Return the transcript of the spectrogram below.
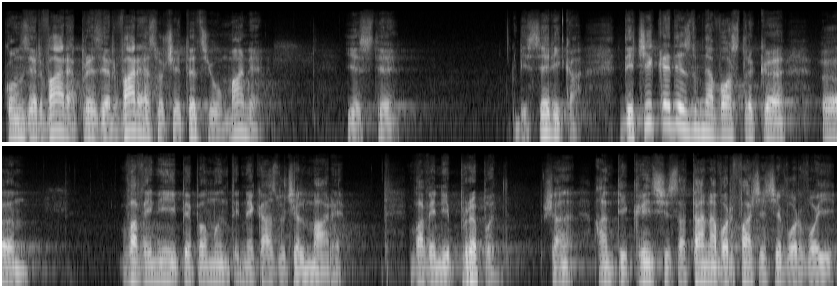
Conservarea, prezervarea societății umane este biserica. De ce credeți dumneavoastră că uh, va veni pe pământ necazul cel mare? va veni prăpăd și anticrist și satana vor face ce vor voi.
